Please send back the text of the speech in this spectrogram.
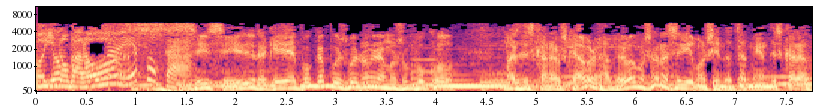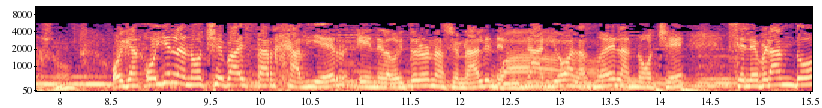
atrevido para una época. Sí, sí, en aquella época, pues bueno, éramos un poco más descarados que ahora, pero vamos, ahora seguimos siendo también descarados, ¿no? Oigan, hoy en la noche va a estar Javier en el Auditorio Nacional, en el Wow. Linario, a las 9 de la noche, celebrando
